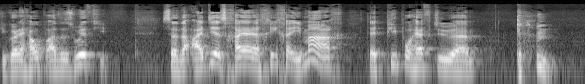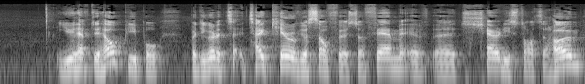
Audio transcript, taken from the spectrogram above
You've got to help others with you. So the idea is that people have to, um, you have to help people, but you've got to t- take care of yourself first. So family, uh, charity starts at home.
